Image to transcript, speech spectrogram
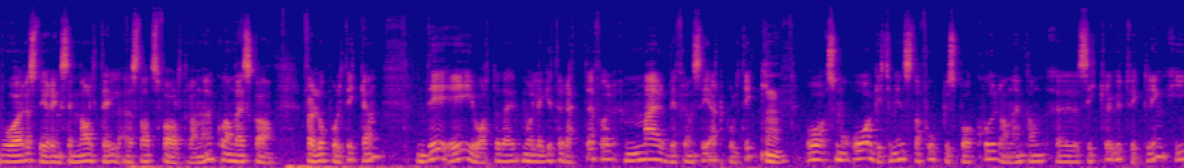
våre styringssignal til eh, statsforvalterne, hvordan de skal følge opp politikken det er jo at de må legge til rette for mer differensiert politikk. Mm. Og som òg ikke minst ha fokus på hvordan en kan eh, sikre utvikling i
